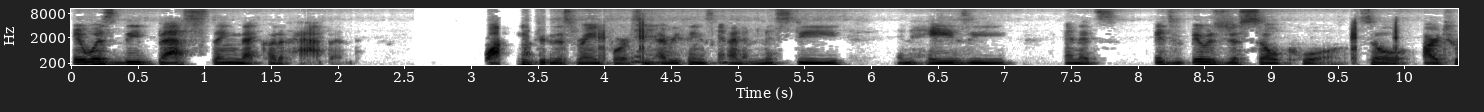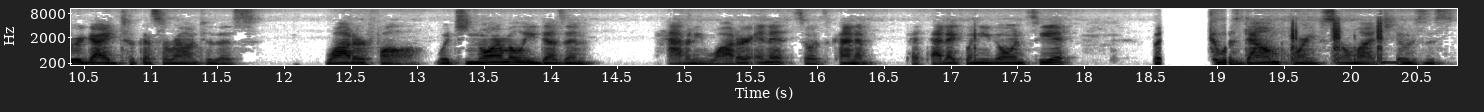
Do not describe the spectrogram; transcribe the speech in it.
It was the best thing that could have happened. Walking through this rainforest and everything's kind of misty and hazy, and it's it's it was just so cool. So our tour guide took us around to this waterfall, which normally doesn't have any water in it, so it's kind of pathetic when you go and see it. But it was downpouring so much. It was this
